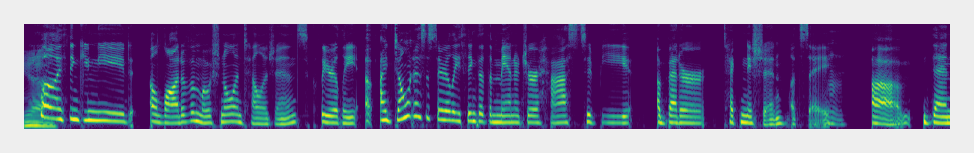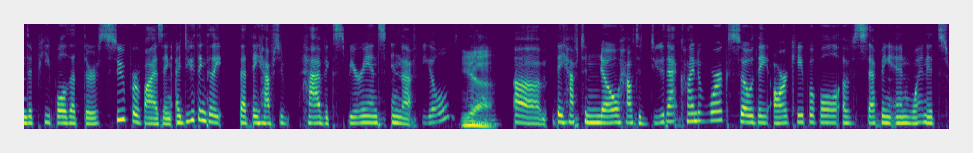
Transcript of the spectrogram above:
Yeah. Well, I think you need a lot of emotional intelligence, clearly. Uh, I don't necessarily think that the manager has to be a better technician, let's say, Mm. um, than the people that they're supervising. I do think that they, that they have to have experience in that field. yeah. Um, they have to know how to do that kind of work so they are capable of stepping in when it's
